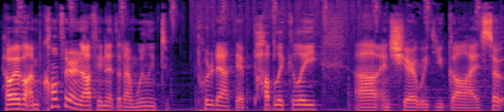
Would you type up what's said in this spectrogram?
However, I'm confident enough in it that I'm willing to put it out there publicly uh, and share it with you guys. So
